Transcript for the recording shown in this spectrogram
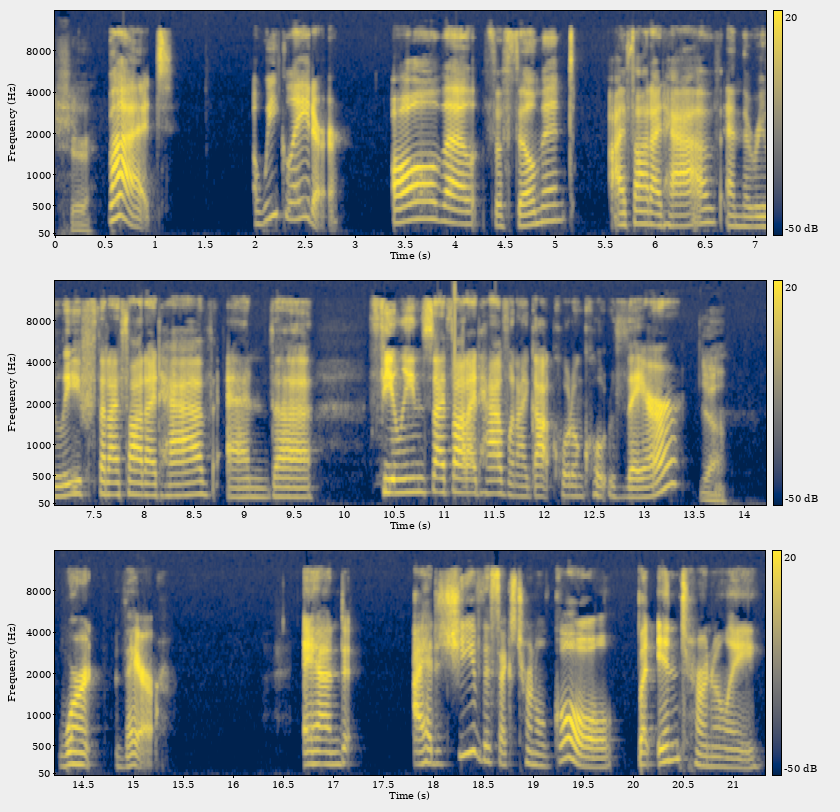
Sure. But a week later, all the fulfillment I thought I'd have, and the relief that I thought I'd have, and the feelings I thought I'd have when I got quote unquote there yeah. weren't there. And I had achieved this external goal, but internally,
